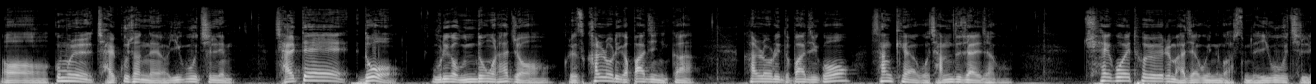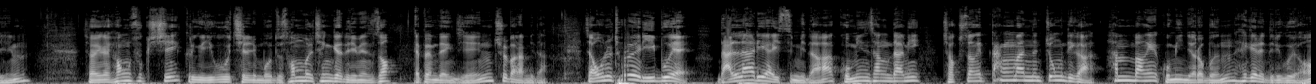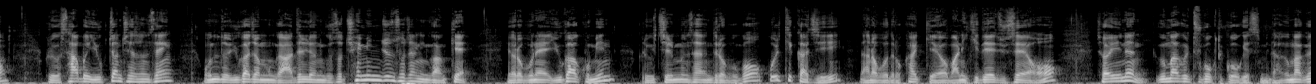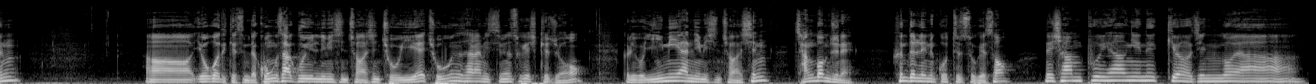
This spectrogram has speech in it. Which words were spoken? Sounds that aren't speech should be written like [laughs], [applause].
어, 꿈을 잘 꾸셨네요. 2997님. 잘 때도 우리가 운동을 하죠. 그래서 칼로리가 빠지니까 칼로리도 빠지고 상쾌하고 잠도 잘 자고 최고의 토요일을 맞이하고 있는 것 같습니다. 2997님. 저희가 형숙 씨 그리고 2997님 모두 선물 챙겨드리면서 FM 댕진 출발합니다. 자 오늘 토요일 2부에 날라리아 있습니다. 고민 상담이 적성에 딱 맞는 쫑디가 한 방에 고민 여러분 해결해드리고요. 그리고 4부의 육전 최 선생 오늘도 육아 전문가 아들연구소 최민준 소장님과 함께 여러분의 육아 고민 그리고 질문 사연 들어보고 꿀팁까지 나눠보도록 할게요. 많이 기대해 주세요. 저희는 음악을 두 곡 듣고 오겠습니다. 음악은 어, 요거 듣겠습니다. 0491님이 신청하신 조이의 좋은 사람 있으면 소개시켜줘. 그리고 이미아 님이 신청하신 장범준의 흔들리는 꽃들 속에서 내 샴푸 향이 느껴진 거야.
